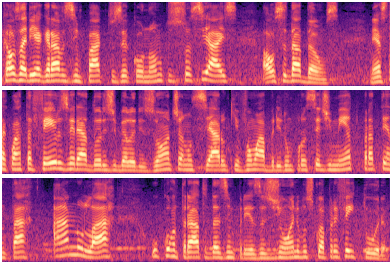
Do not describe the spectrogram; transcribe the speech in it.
causaria graves impactos econômicos e sociais aos cidadãos. Nesta quarta-feira, os vereadores de Belo Horizonte anunciaram que vão abrir um procedimento para tentar anular o contrato das empresas de ônibus com a Prefeitura.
